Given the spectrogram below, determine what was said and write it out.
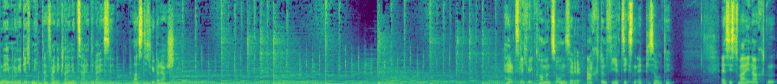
nehmen wir dich mit auf eine kleine Zeitreise. Lass dich überraschen. Herzlich willkommen zu unserer 48. Episode. Es ist Weihnachten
